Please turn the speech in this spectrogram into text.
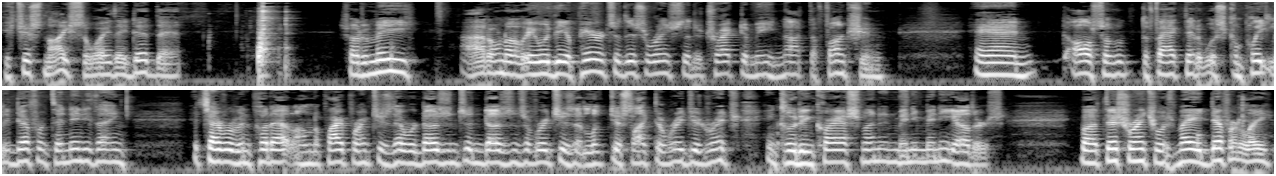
It's just nice the way they did that. So to me, I don't know. It was the appearance of this wrench that attracted me, not the function. And also the fact that it was completely different than anything it's ever been put out on the pipe wrenches. There were dozens and dozens of wrenches that looked just like the Ridgid wrench, including Craftsman and many, many others. But this wrench was made differently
